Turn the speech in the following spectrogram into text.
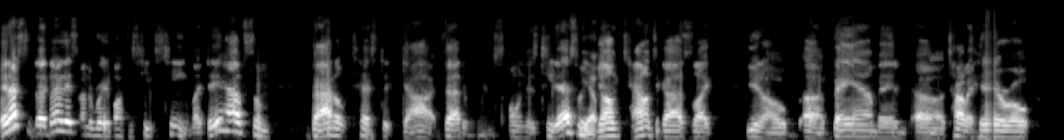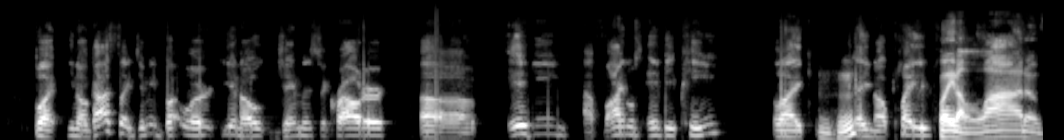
and that's that, that is underrated about this Heat's team. Like they have some battle tested guy veterans on this team. That's some Yep. young talented guys like you know uh, Bam and uh, Tyler Herro, but you know guys like Jimmy Butler, you know Jamison Crowder, uh, Iggy, a Finals MVP, like hmm you know played played a lot of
